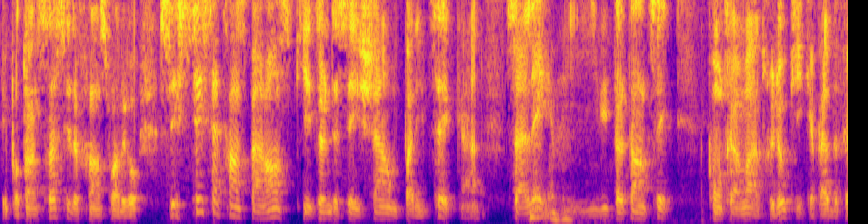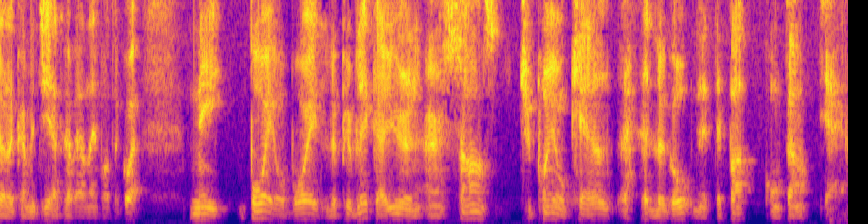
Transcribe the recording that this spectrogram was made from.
Et pourtant, ça, c'est le François Legault. C'est, sa transparence qui est un de ses charmes politiques. Hein. Ça l'est. Il est authentique. Contrairement à Trudeau, qui est capable de faire la comédie à travers n'importe quoi. Mais, boy, oh boy, le public a eu un, un sens du point auquel Legault n'était pas content hier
